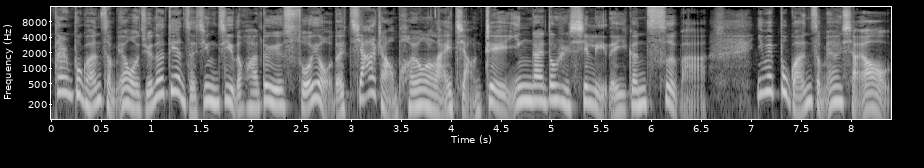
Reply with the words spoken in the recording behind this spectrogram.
但是不管怎么样，我觉得电子竞技的话，对于所有的家长朋友来讲，这应该都是心里的一根刺吧。因为不管怎么样，想要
